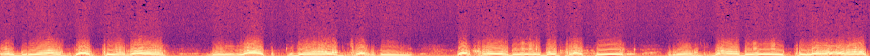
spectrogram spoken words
امروز در تهران ملت قیام کرده. و خانه مصدق روزنامه اطلاعات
